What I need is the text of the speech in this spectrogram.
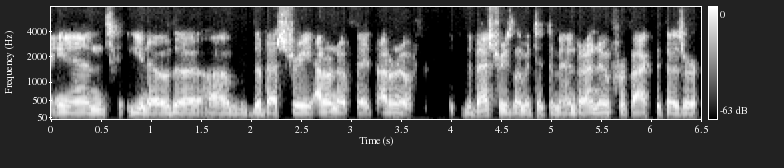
and you know, the um, the vestry. I don't know if they, I don't know if the vestry is limited to men, but I know for a fact that those are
